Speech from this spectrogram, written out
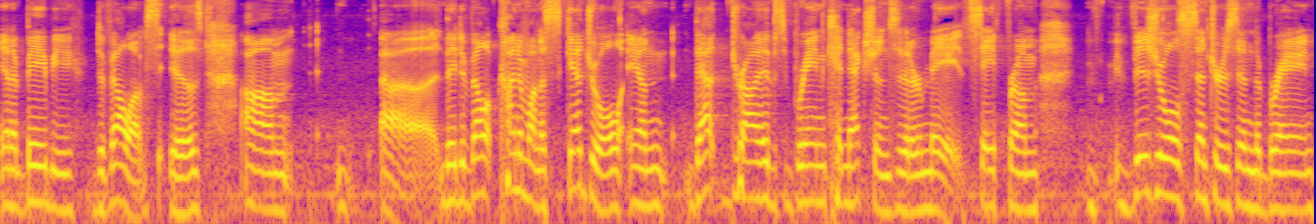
in a baby develops is um, uh, they develop kind of on a schedule, and that drives brain connections that are made, say from visual centers in the brain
